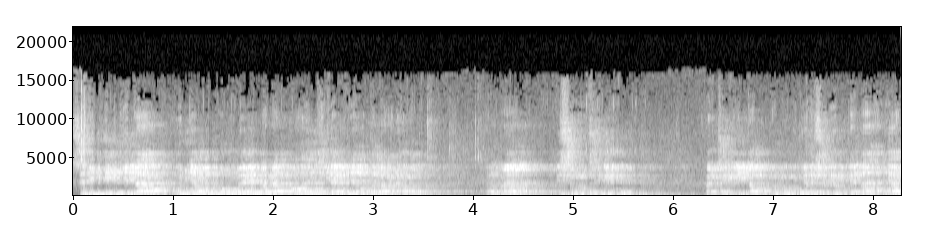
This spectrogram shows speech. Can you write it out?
Sedikit kita menyambung daripada pengajian yang telah lewat. Karena disuruh sini baca kitab dulu menjelaskan karena ya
